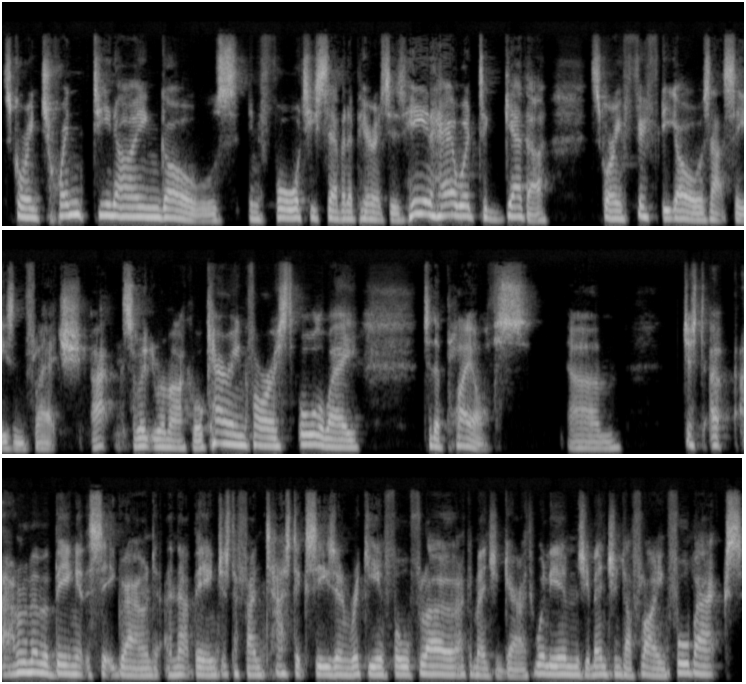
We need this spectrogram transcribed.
scoring 29 goals in 47 appearances. He and Harewood together scoring 50 goals that season. Fletch, absolutely remarkable, carrying Forest all the way to the playoffs. Um, just uh, I remember being at the City Ground and that being just a fantastic season. Ricky in full flow. I can mention Gareth Williams. You mentioned our flying fullbacks,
